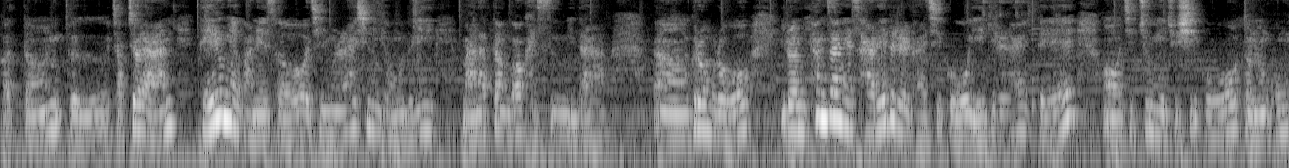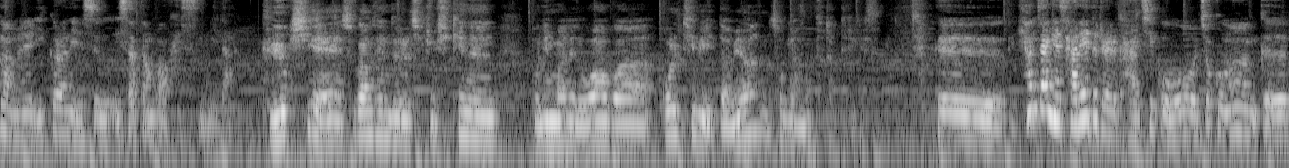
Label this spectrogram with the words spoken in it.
어떤 그 적절한 대응에 관해서 질문을 하시는 경우들이 많았던 것 같습니다. 어, 그러므로 이런 현장의 사례들을 가지고 얘기를 할때 어, 집중해 주시고 또는 공감을 이끌어낼 수 있었던 것 같습니다. 교육 시에 수강생들을 집중시키는 본인만의 노하우가 꿀팁이 있다면 소개 한번 부탁드리겠습니다. 그 현장의 사례들을 가지고 조금 그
